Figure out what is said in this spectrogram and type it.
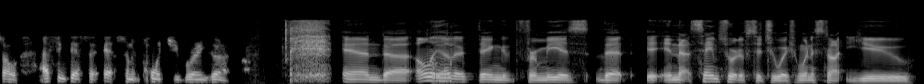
So I think that's an excellent point you bring up. And uh, only other thing for me is that in that same sort of situation, when it's not you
